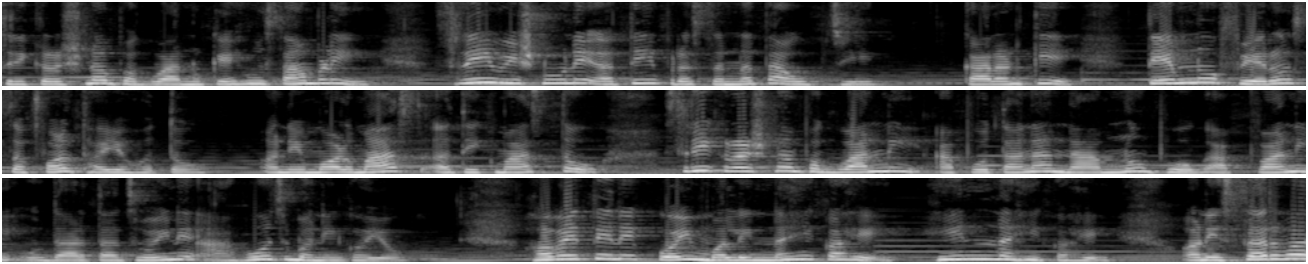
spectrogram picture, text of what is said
શ્રી કૃષ્ણ ભગવાનનું કહેવું સાંભળી શ્રી વિષ્ણુને અતિ પ્રસન્નતા ઉપજી, કારણ કે તેમનો ફેરો સફળ થયો હતો અને મળમાસ અધિક માસ તો શ્રી કૃષ્ણ ભગવાનની આ પોતાના નામનો ભોગ આપવાની ઉદારતા જોઈને આવો જ બની ગયો. હવે તેને કોઈ મલિન નહીં કહે, હીન નહીં કહે અને સર્વ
